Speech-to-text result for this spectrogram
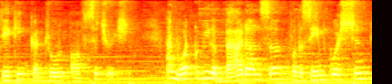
taking control of situation. And what could be the bad answer for the same question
